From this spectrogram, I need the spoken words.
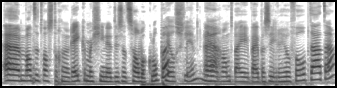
Ehm, want het was toch een rekenmachine, dus dat zal wel kloppen. heel slim. Eh, Ja. want wij, wij baseren heel veel op data.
